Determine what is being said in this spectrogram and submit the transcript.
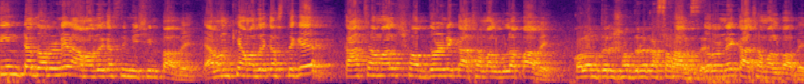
তিনটা ধরনের আমাদের কাছে মেশিন পাবে। এমনকি আমাদের কাছ থেকে কাঁচামাল সব ধরনের কাঁচামালগুলো পাবে। কলম তৈরি সব ধরনের কাঁচা মাল সব ধরনের কাঁচামাল পাবে।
